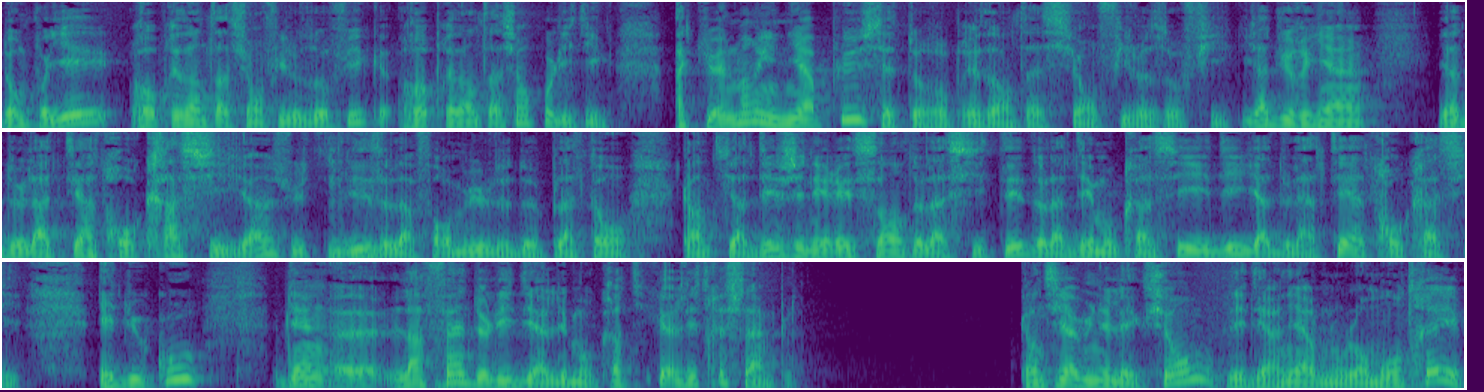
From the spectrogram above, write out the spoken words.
Donc, vous voyez, représentation philosophique, représentation politique. Actuellement, il n'y a plus cette représentation philosophique. Il y a du rien. Il y a de la théatrocratie. Hein. J'utilise la formule de Platon. Quand il y a dégénérescence de la cité, de la démocratie, il dit il y a de la théatrocratie. Et du coup, eh bien, euh, la fin de l'idéal démocratique, elle est très simple. Quand il y a une élection, les dernières nous l'ont montré,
